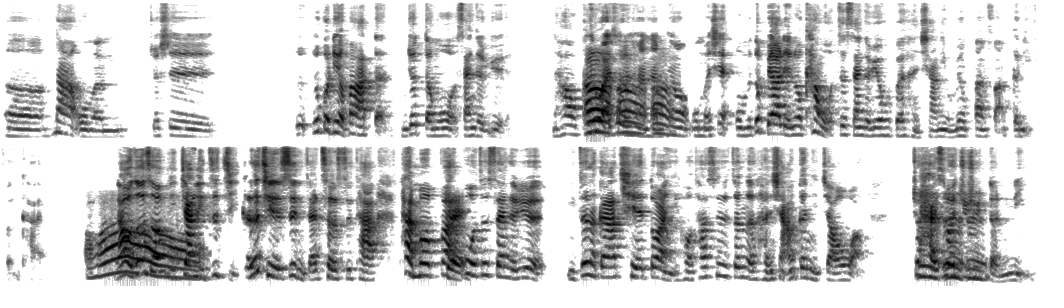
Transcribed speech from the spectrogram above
呃，那我们就是，如如果你有办法等，你就等我三个月。然后，可是我还是很喜欢男朋友，我们现我们都不要联络，看我这三个月会不会很想你，有没有办法跟你分开。哦。然后我就说，你讲你自己，可是其实是你在测试他，他有没有办过这三个月，你真的跟他切断以后，他是真的很想要跟你交往，就还是会继续等你。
